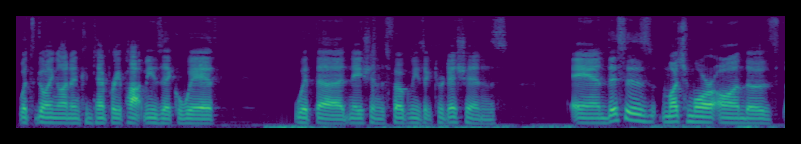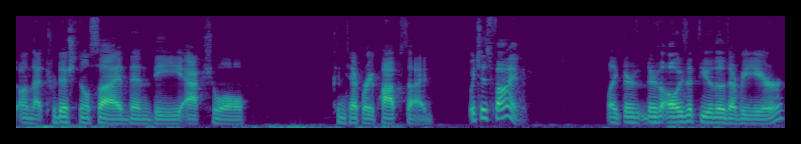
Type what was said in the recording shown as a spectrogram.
what's going on in contemporary pop music with with the nation's folk music traditions and this is much more on those on that traditional side than the actual contemporary pop side, which is fine. Like there's there's always a few of those every year,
